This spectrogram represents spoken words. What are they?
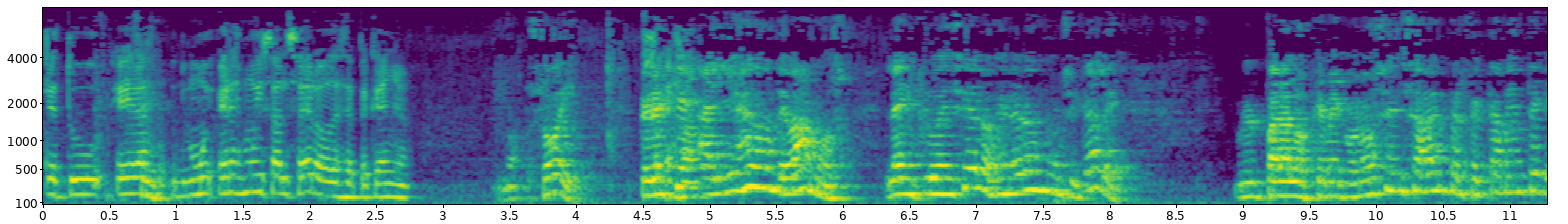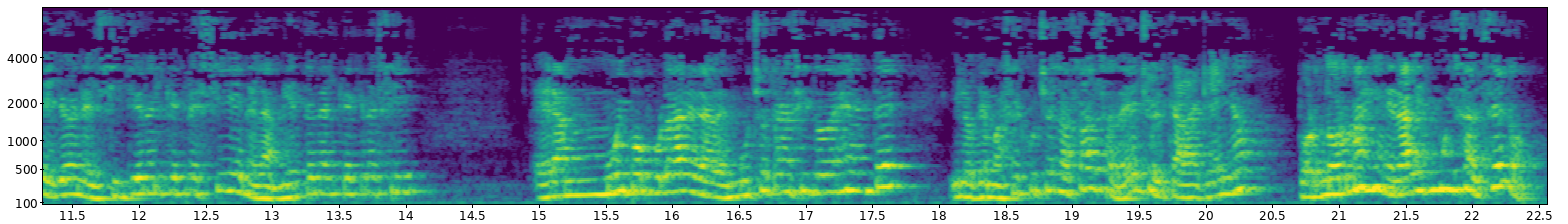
que tú eras muy, eres muy salsero desde pequeño. No, soy. Pero es que Ajá. ahí es a donde vamos, la influencia de los géneros musicales. Para los que me conocen saben perfectamente que yo en el sitio en el que crecí, en el ambiente en el que crecí, era muy popular, era de mucho tránsito de gente y lo que más se escucha es la salsa. De hecho, el caraqueño, por norma general, es muy salsero.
